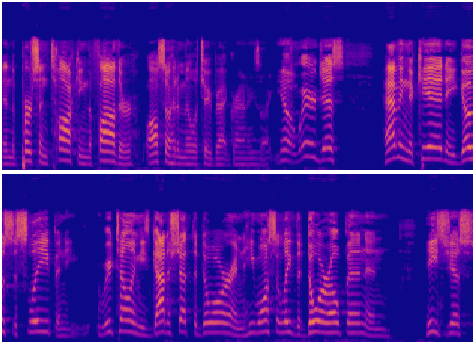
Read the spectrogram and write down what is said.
And the person talking, the father, also had a military background. He's like, you know, we're just having the kid and he goes to sleep and he, we tell him he's got to shut the door and he wants to leave the door open and he's just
